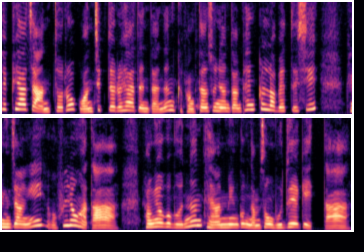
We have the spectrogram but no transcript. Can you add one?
회피하지 않도록 원칙대로 해야 된다는 그 방탄소년단 팬클럽의 뜻이 굉장히 훌륭하다. 병역 의무는 대한민국 남성 모두에게 있다.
